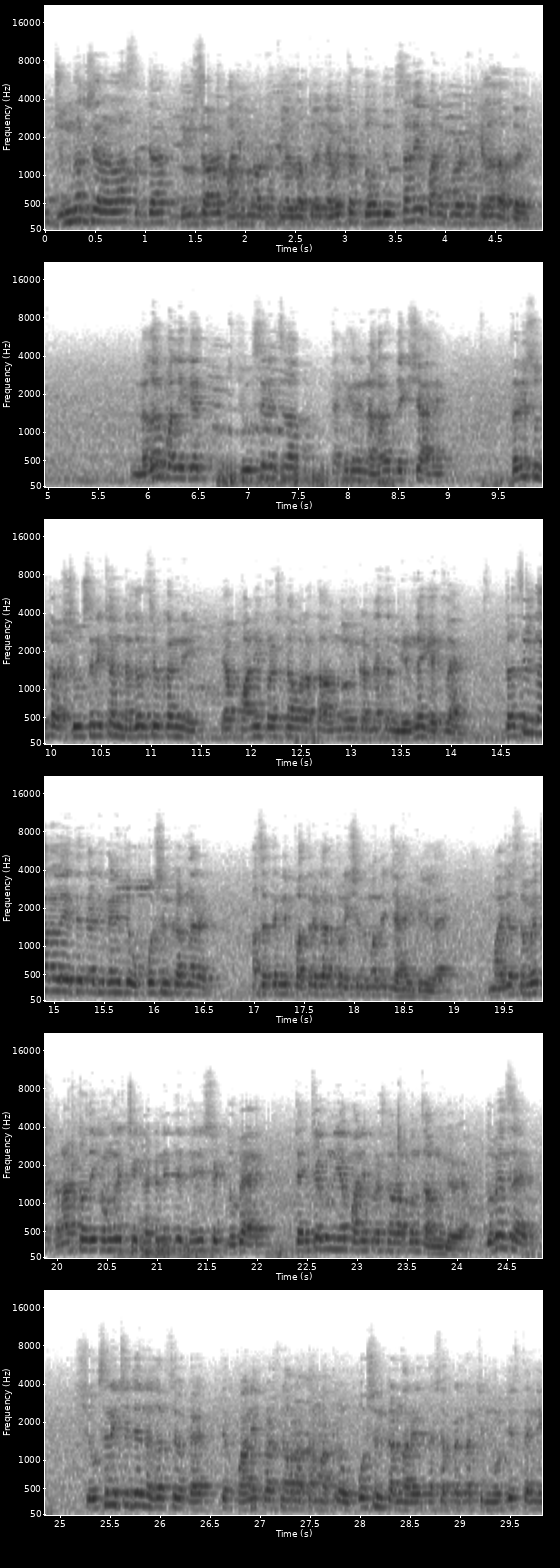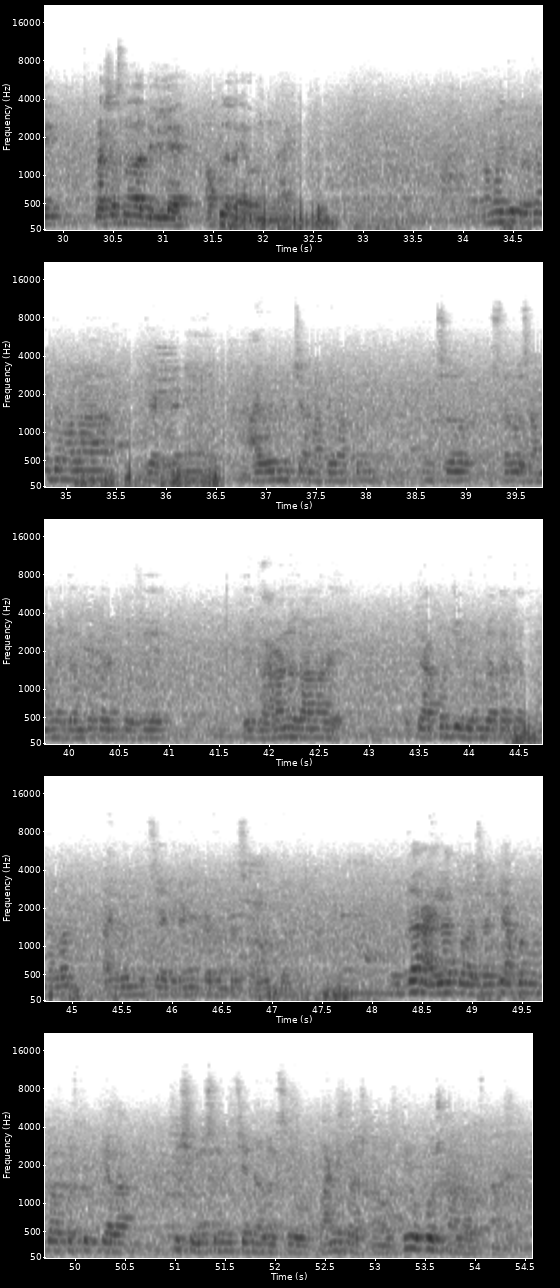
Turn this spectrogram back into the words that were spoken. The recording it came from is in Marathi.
जुन्नर शहराला सध्या दिवसाआड पाणीपुरवठा केला जातोय. नव्हे तर दोन दिवसाने पाणीपुरवठा केला जातोय. नगरपालिकेत शिवसेनेचा त्या ठिकाणी नगराध्यक्ष आहे. तरी सुद्धा शिवसेनेच्या नगरसेवकांनी या पाणी प्रश्नावर आता आंदोलन करण्याचा निर्णय घेतलाय. तहसील कार्यालय येथे त्या ठिकाणी ते उपोषण करणार आहेत असं त्यांनी पत्रकार परिषदेमध्ये जाहीर केलेलं आहे. माझ्या समेत राष्ट्रवादी काँग्रेसचे गटनेते दिनेश शेठ दुबे आहेत. त्यांच्याकडून या पाणी प्रश्नावर आपण जाणून घेऊया. दुबे साहेब शिवसेनेचे जे नगरसेवक आहेत ते पाणी प्रश्नावर आता मात्र उपोषण करणार आहेत. तशा प्रकारची नोटीस त्यांनी प्रशासनाला दिलेली आहे. आपलं काय यावर म्हणणं आहे? अमोलजी प्रथम तर मला या ठिकाणी आयवन माध्यमातून तुमचं सर्वसामान्य जनतेपर्यंत जे हे गाराणं जाणार आहे तर ते आपण जे घेऊन जातात त्या संदर्भात आयवन या ठिकाणी प्रथमतः स्वागत करतो. मुद्दा राहिला तो असा की आपण मुद्दा उपस्थित केला की शिवसेनेचे नगरसेवक पाणी प्रश्नावरती उपोषणाला बसणार आहे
